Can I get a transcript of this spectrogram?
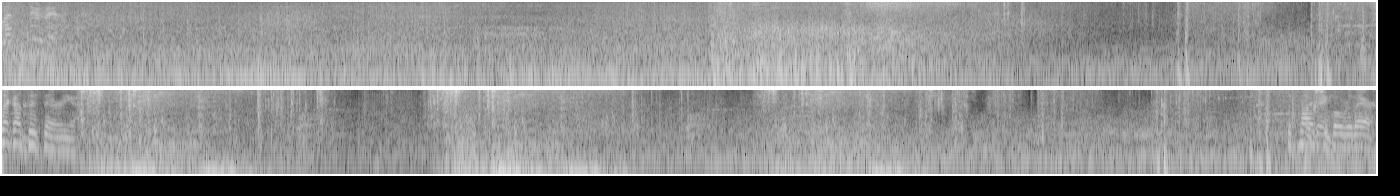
Let's do this. Let's check out this area. Supply Okay. ship over there.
